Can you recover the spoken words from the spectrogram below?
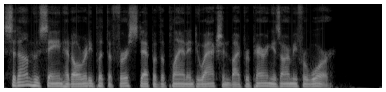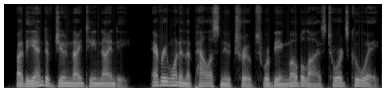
Saddam Hussein had already put the first step of the plan into action by preparing his army for war. By the end of June 1990, everyone in the palace knew troops were being mobilized towards Kuwait.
